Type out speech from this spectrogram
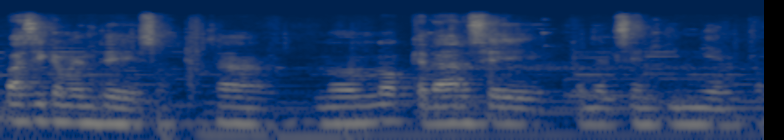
básicamente eso, o sea, no, no quedarse con el sentimiento.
